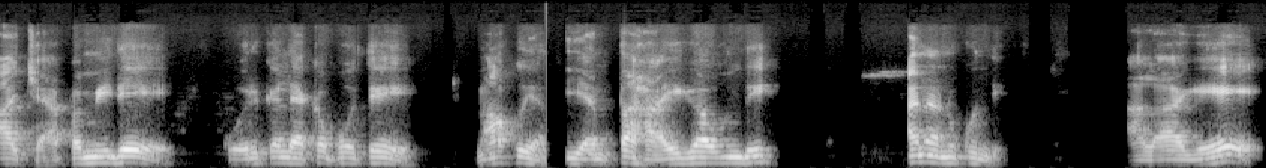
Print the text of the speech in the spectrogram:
ఆ చేప మీదే కోరిక లేకపోతే నాకు ఎంత హాయిగా ఉంది? అని అనుకుంది. అలాగే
